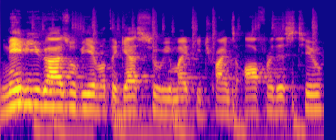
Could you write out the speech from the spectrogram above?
Maybe you guys will be able to guess who we might be trying to offer this to,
